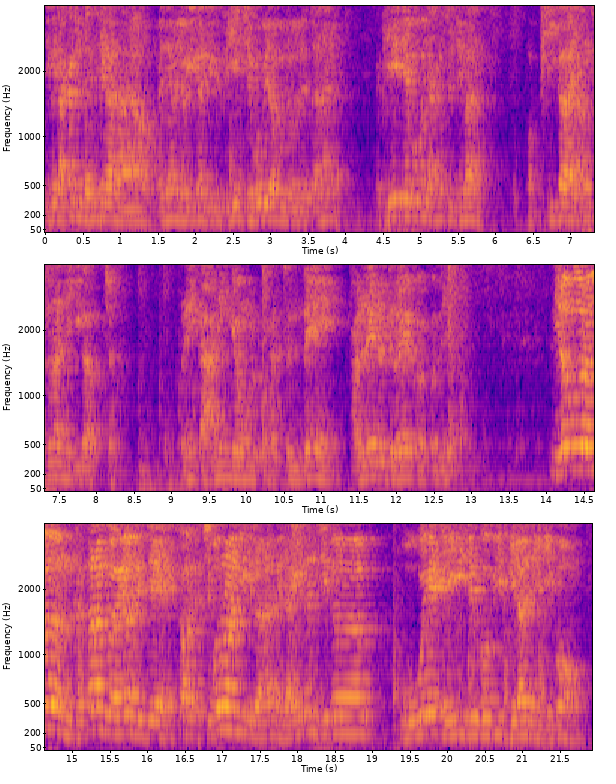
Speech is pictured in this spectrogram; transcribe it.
이거 약간 좀 냄새가 나요. 왜냐면 여기가 지금 b의 제곱이라고 주어져 있잖아요. b의 제곱은 양수지만 어, b가 양수란 얘기가 없죠. 그러니까 아닌 경우일 것 같은데 발레를 들어야 할 것 같거든요. 이런 거는 간단한 거예요. 이제 집어넣으라는 얘기잖아요. 야이는 지금 5의 a 제곱이 b란 얘기고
